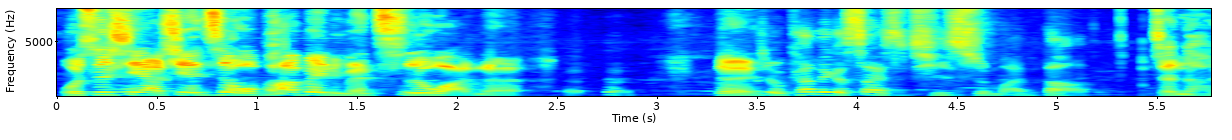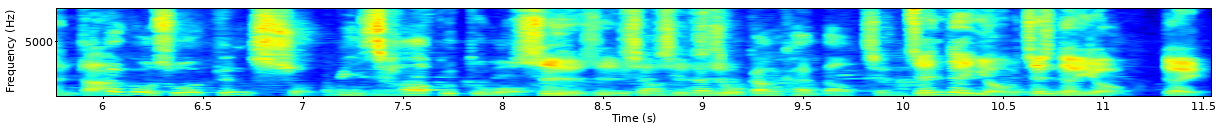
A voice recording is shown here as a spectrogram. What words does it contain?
我是先要先吃，我怕被你们吃完了。对，我看那个 size 其实蛮大的。真的很大，他跟我说跟手臂差不多，是是不相信，但是我刚看到真真的有，真的有，对，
